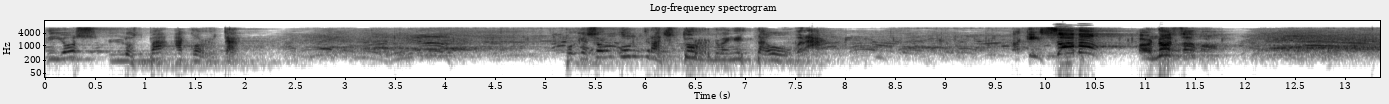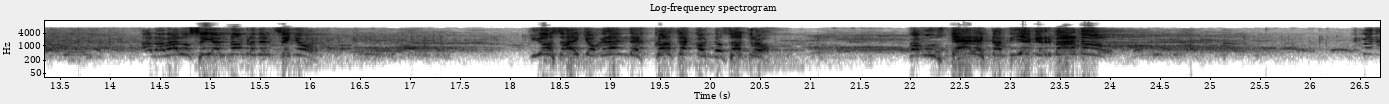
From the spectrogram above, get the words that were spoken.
Dios los va a cortar. Porque son un trastorno en esta obra. Aquí somos o no somos. Alabado sea el nombre del Señor. Dios ha hecho grandes cosas con nosotros. Con ustedes también, hermano. Hermano,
